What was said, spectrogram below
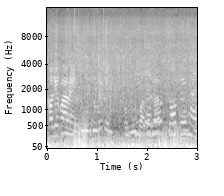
เขาเขาเรียกว่าอะไรดูดูไม่เป็นผมดูก่อนนะครับ รถไม่ทัน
